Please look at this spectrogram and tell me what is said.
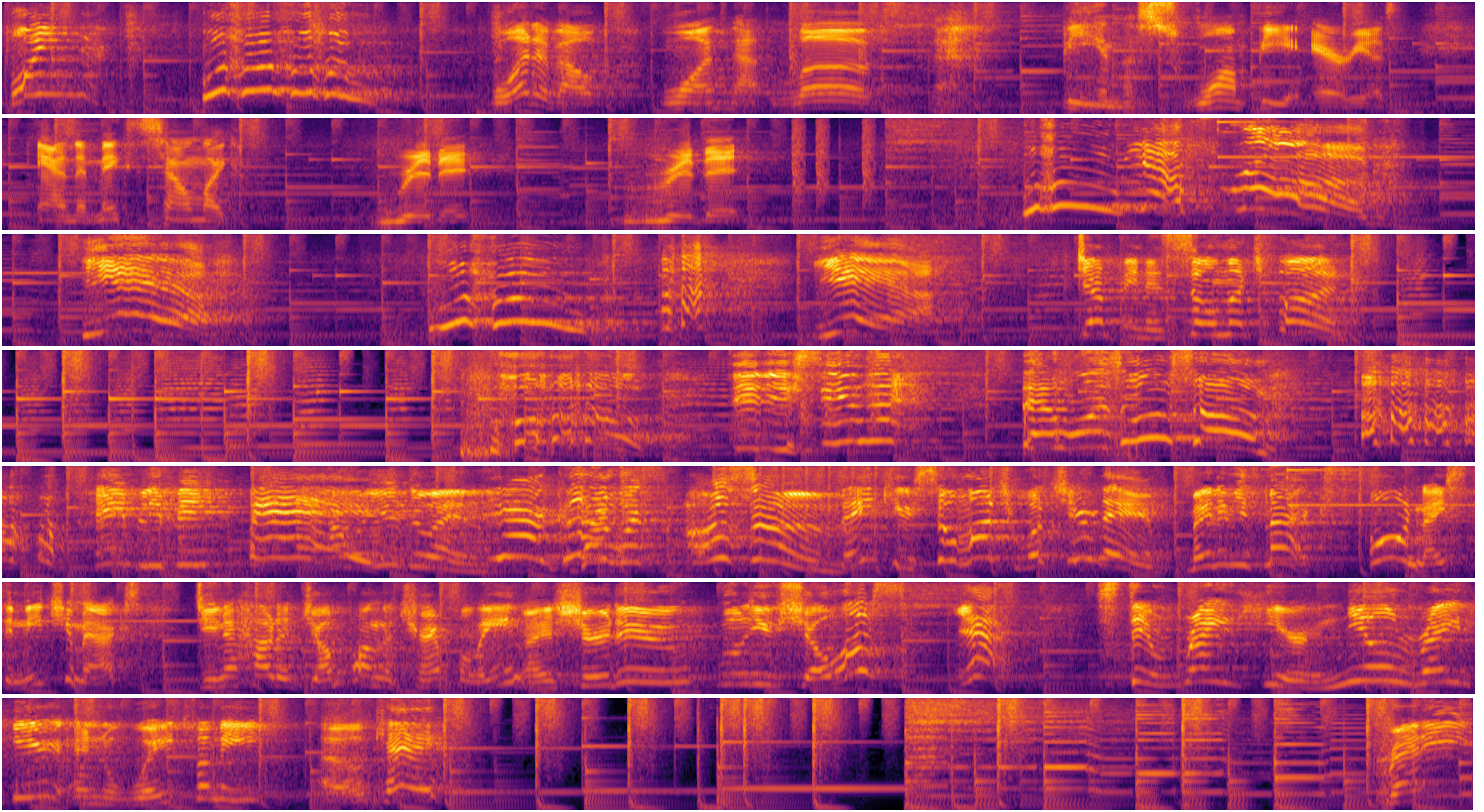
boing. Woohoo! What about one that loves to be in the swampy areas and it makes it sound like ribbit, ribbit. Woohoo! Yeah, frog! Yeah! Woohoo! yeah! Jumping is so much fun! Whoa! Did you see that? That was awesome! Hey, Blippi. Hey! How are you doing? Yeah, good! That was awesome! Thank you so much. What's your name? My name is Max. Oh, nice to meet you, Max. Do you know how to jump on the trampoline? I sure do. Will you show us? Yeah. Stay right here, kneel right here, and wait for me. Okay. Ready?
